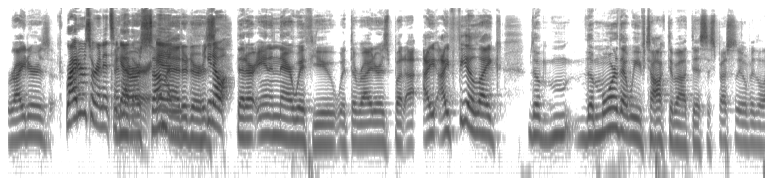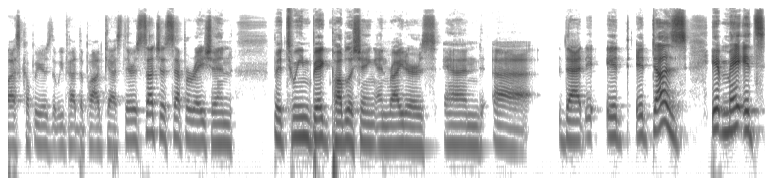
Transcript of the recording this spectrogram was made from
writers writers are in it together. And there are some and, editors, you know, that are in and there with you with the writers. But I, I, I feel like the the more that we've talked about this, especially over the last couple years that we've had the podcast, there is such a separation between big publishing and writers, and uh, that it, it it does it may it's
